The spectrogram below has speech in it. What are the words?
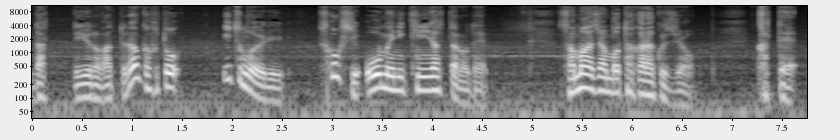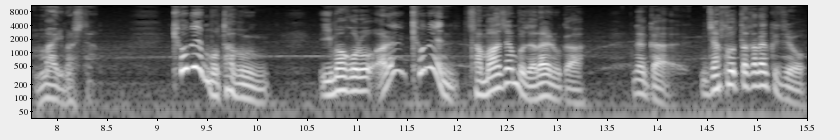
だっていうのがあって、なんかふと、いつもより少し多めに気になったので、サマージャンボ宝くじを買ってまいりました。去年も多分、今頃、あれ？去年サマージャンボじゃないのか。なんか、ジャンボ宝くじを、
